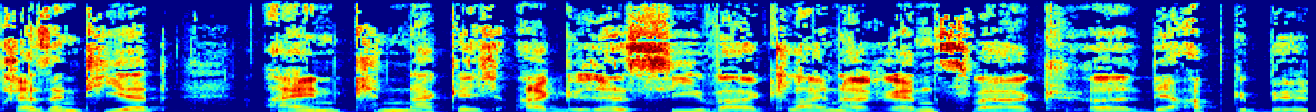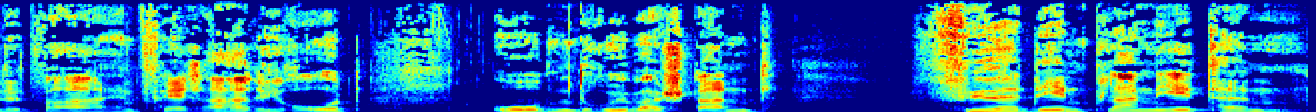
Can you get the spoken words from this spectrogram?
präsentiert. Ein knackig aggressiver kleiner Rennzwerg, äh, der abgebildet war in Ferrari Rot. Oben drüber stand für den Planeten,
